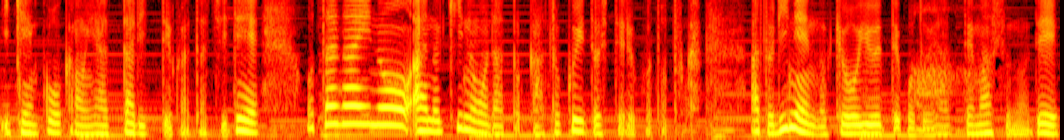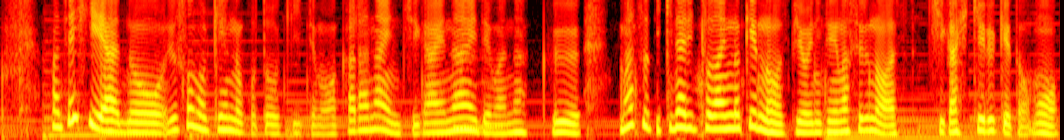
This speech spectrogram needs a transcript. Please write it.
意見交換をやったりっていう形でお互いのあの機能だとか得意としていることとかあと理念の共有ってことをやってますので、まあ、ぜひあのよその県のことを聞いてもわからないに違いないではなくまずいきなり隣の県の病院に電話するのは気が引けるけども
